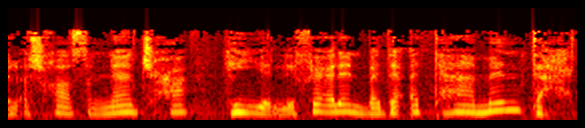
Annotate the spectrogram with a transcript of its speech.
الأشخاص الناجحة هي اللي فعلا بدأتها من تحت.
